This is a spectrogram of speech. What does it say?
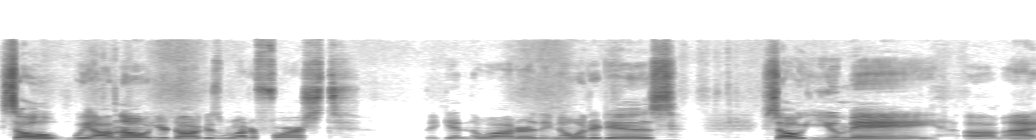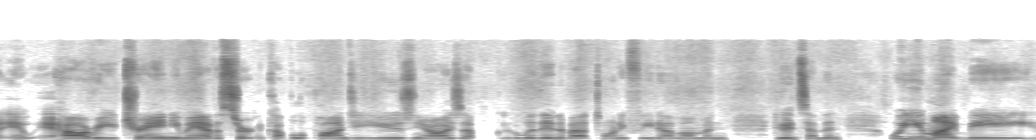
So we all know your dog is water forced. They get in the water, they know what it is. So you may, um, uh, however you train, you may have a certain couple of ponds you use, and you're always up within about 20 feet of them and doing something. Well, you might be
